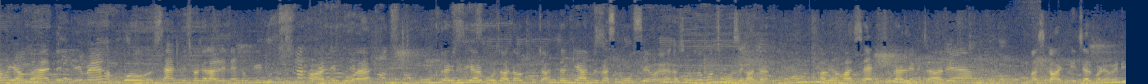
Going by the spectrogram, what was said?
अभी हम हैं दिल्ली में, हमको सैंडविच वगैरह लेने हैं, क्योंकि कुछ खाने को है। भूख लग रही है यार बहुत ज़्यादा, और कुछ अंदर के यार मिल रहा है, समोसे वगैरह। समोसे कौन समोसे खाता है? अभी हम आज सैंडविच वगैरह लेने जा रहे हैं। बस गार्डन नेचर बड़े हुए मेरी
